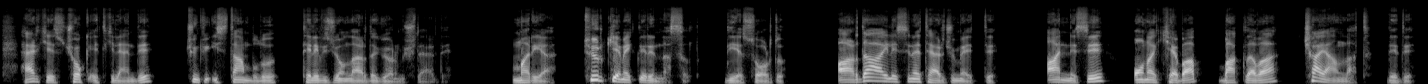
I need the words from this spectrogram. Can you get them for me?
Herkes çok etkilendi çünkü İstanbul'u televizyonlarda görmüşlerdi. Maria, Türk yemekleri nasıl? diye sordu. Arda ailesine tercüme etti. Annesi ona kebap, baklava, çay anlat dedi.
